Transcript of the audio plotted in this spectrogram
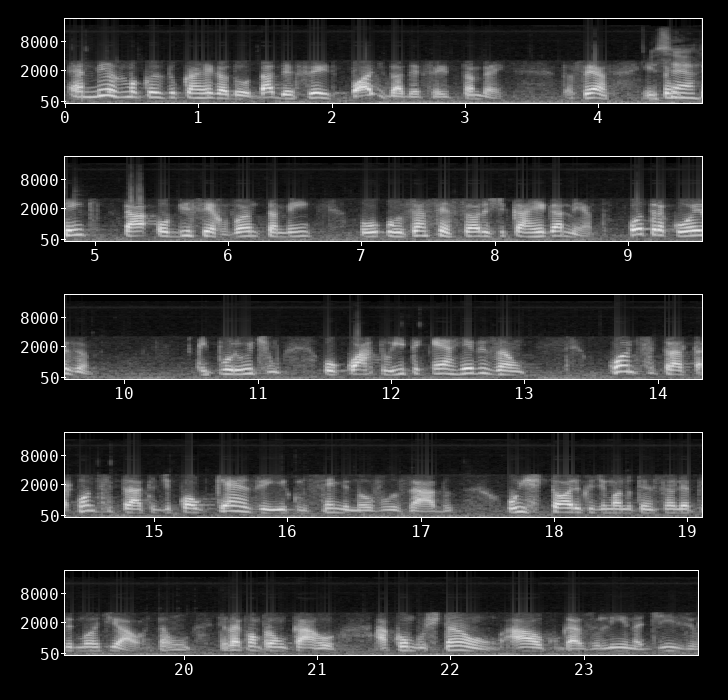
É a mesma coisa do carregador. Dá defeito? Pode dar defeito também. Tá certo? Então certo. tem que estar tá observando também os acessórios de carregamento. Outra coisa, e por último, o quarto item é a revisão. Quando se trata, quando se trata de qualquer veículo seminovo usado, o histórico de manutenção é primordial. Então, você vai comprar um carro a combustão, álcool, gasolina, diesel,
